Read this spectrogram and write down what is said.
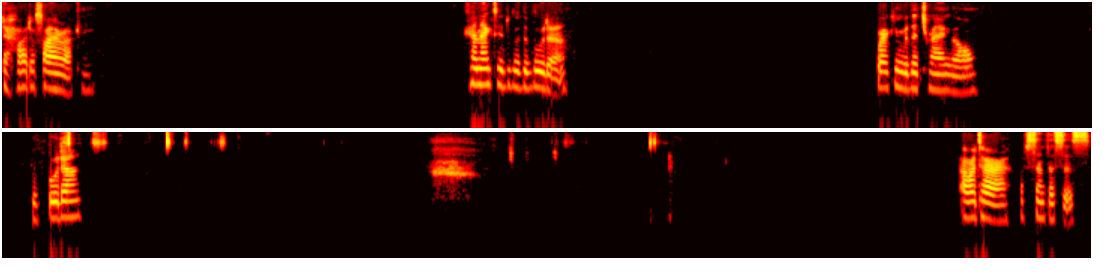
the heart of hierarchy. Connected with the Buddha, working with the triangle, with Buddha, avatar of synthesis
